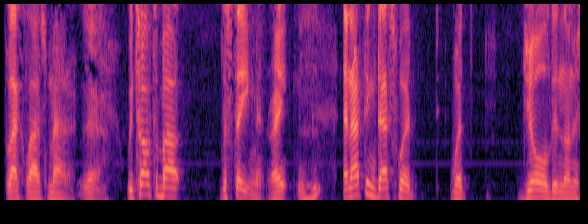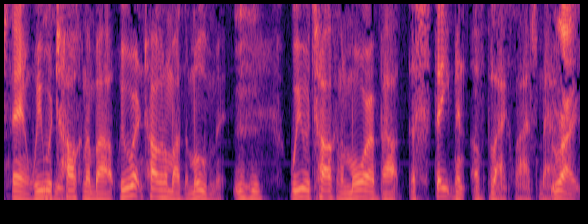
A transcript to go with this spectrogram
Black Lives Matter. Yeah. we talked about the statement, right? Mm-hmm. And I think that's what what Joel didn't understand. We were Mm-hmm. talking about, we weren't talking about the movement. We were talking more about the statement of Black Lives Matter. right.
